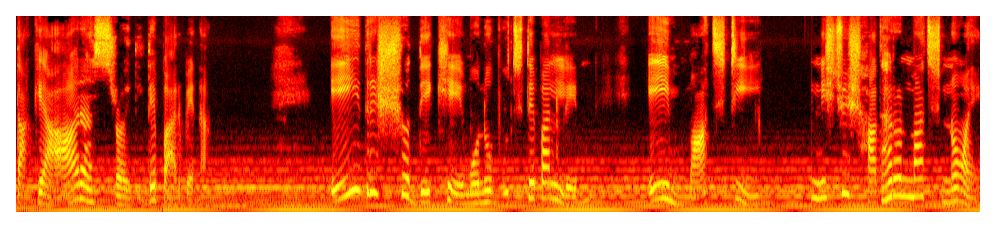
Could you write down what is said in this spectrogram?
তাকে আর আশ্রয় দিতে পারবে না। এই দৃশ্য দেখে মনু বুঝতে পারলেন, এই মাছটি নিশ্চয়ই সাধারণ মাছ নয়,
